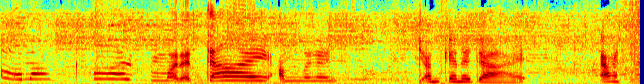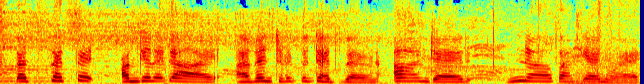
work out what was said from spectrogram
Oh, oh my god, I'm gonna die. I'm gonna, I'm gonna die. That's, that's, it. I'm gonna die. I've entered the dead zone. I'm dead. No fucking way.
